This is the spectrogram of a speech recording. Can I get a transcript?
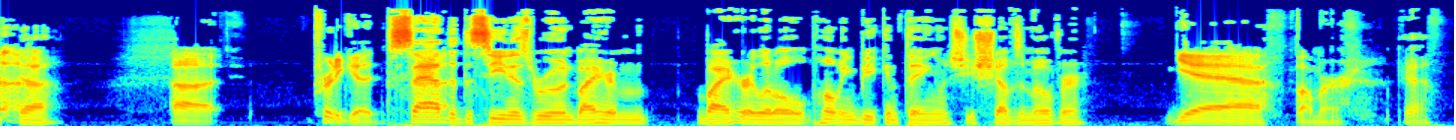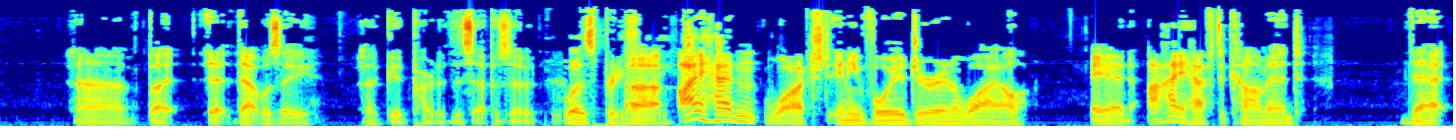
yeah. uh, pretty good. Sad Uh, that the scene is ruined by him, by her little homing beacon thing when she shoves him over. yeah, bummer. Yeah. Uh, but that, that was a, a good part of this episode. It was pretty Uh. I hadn't watched any Voyager in a while, and I have to comment that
